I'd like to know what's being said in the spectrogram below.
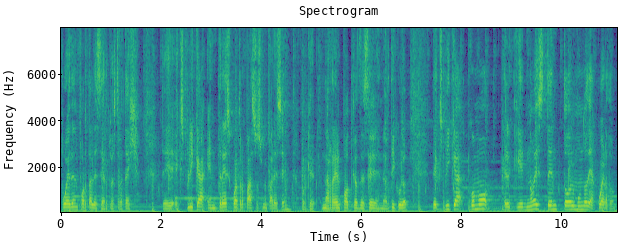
pueden fortalecer tu estrategia? Te explica en 3-4 pasos, me parece, porque narré el podcast de ese artículo, te explica cómo el que no estén todo el mundo de acuerdo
